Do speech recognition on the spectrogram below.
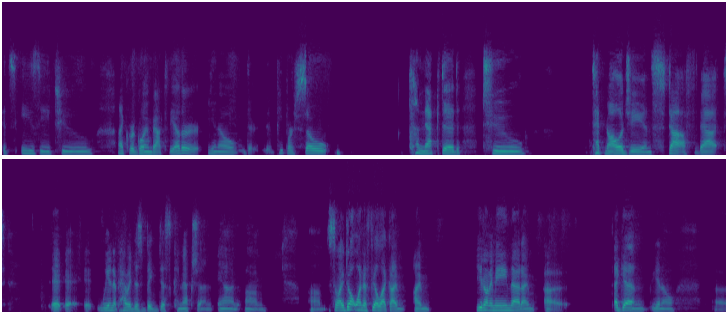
it's easy to like we're going back to the other you know people are so connected to technology and stuff that it, it, it, we end up having this big disconnection and um, um, so i don't want to feel like i'm i'm you know what i mean? That i'm uh, again you know uh,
